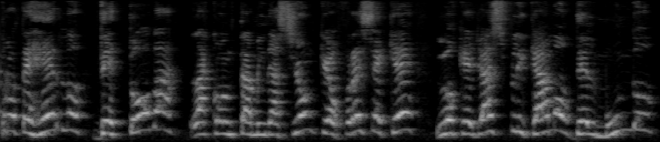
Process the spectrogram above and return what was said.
protegerlo de toda la contaminación que ofrece que lo que ya explicamos del mundo.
